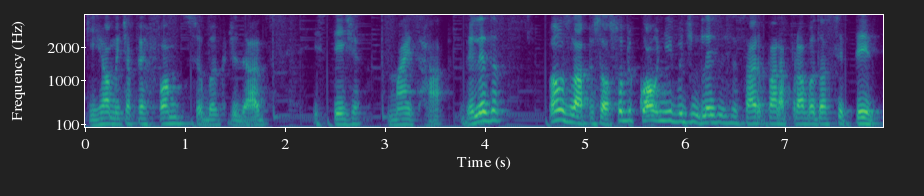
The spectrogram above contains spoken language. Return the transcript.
que realmente a performance do seu banco de dados esteja mais rápido, beleza? Vamos lá, pessoal, sobre qual o nível de inglês necessário para a prova do ACP.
